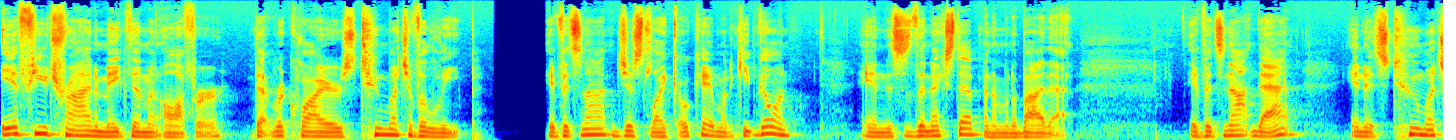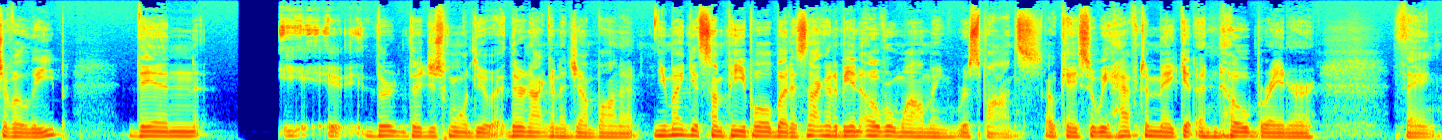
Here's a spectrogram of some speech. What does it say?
if you try to make them an offer that requires too much of a leap, if it's not just like, okay, I'm going to keep going and this is the next step and I'm going to buy that. If it's not that and it's too much of a leap, then they just won't do it. They're not going to jump on it. You might get some people, but it's not going to be an overwhelming response. Okay, so we have to make it a no brainer thing.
